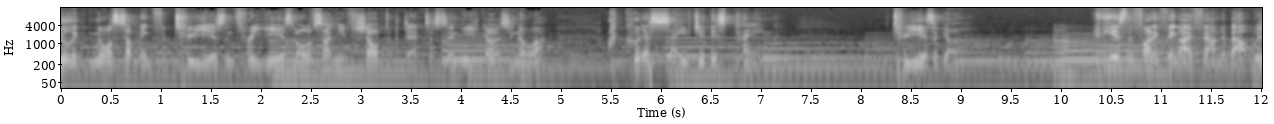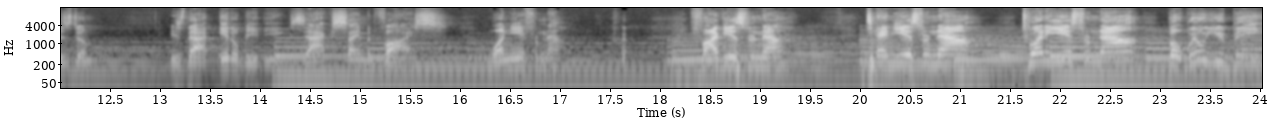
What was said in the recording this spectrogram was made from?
you'll ignore something for two years and three years, and all of a sudden you show up to the dentist and he goes, You know what? I could have saved you this pain two years ago. And here's the funny thing I found about wisdom is that it'll be the exact same advice one year from now, five years from now, 10 years from now, 20 years from now, but will you be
